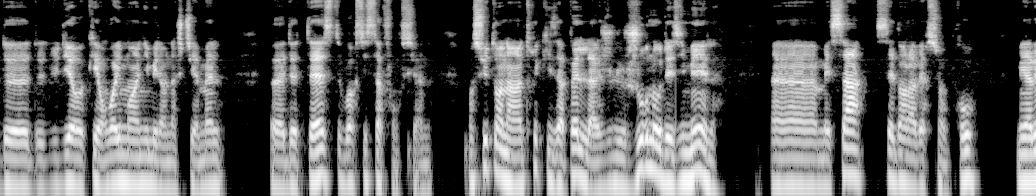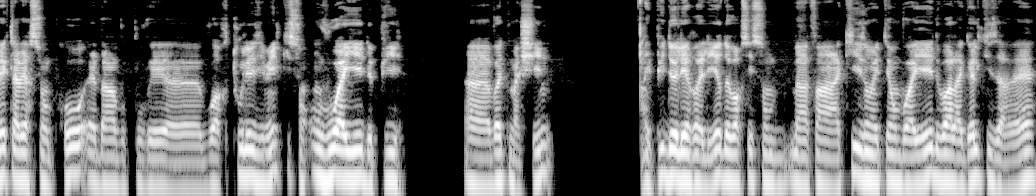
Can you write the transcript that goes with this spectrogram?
de, de, lui dire OK, envoyez-moi un email en HTML de test, voir si ça fonctionne. Ensuite, on a un truc qu'ils appellent le journaux des emails. Euh, mais ça, c'est dans la version pro. Mais avec la version pro, eh ben, vous pouvez euh, voir tous les emails qui sont envoyés depuis euh, votre machine. Et puis de les relire, de voir s'ils sont, ben, enfin, à qui ils ont été envoyés, de voir la gueule qu'ils avaient.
